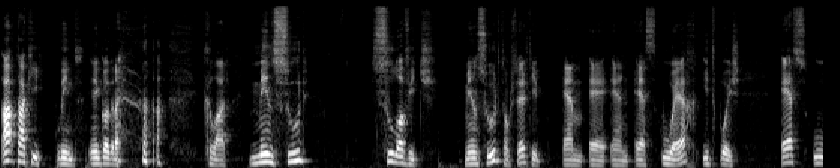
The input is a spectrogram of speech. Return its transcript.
Ah, está aqui. Lindo. Encontrei. claro. Mensur Sulovic. Mensur, estão a perceber? Tipo, M-E-N-S-U-R e depois S-U-L-J-O-V-I-C.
